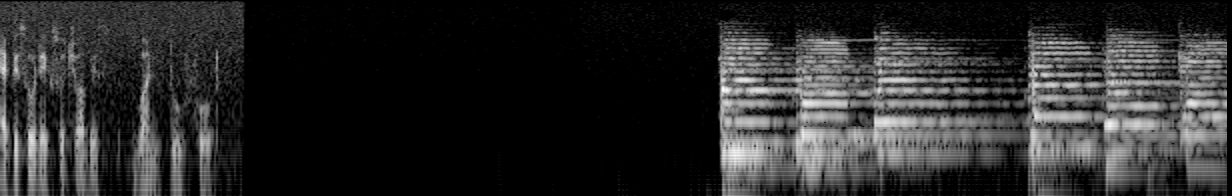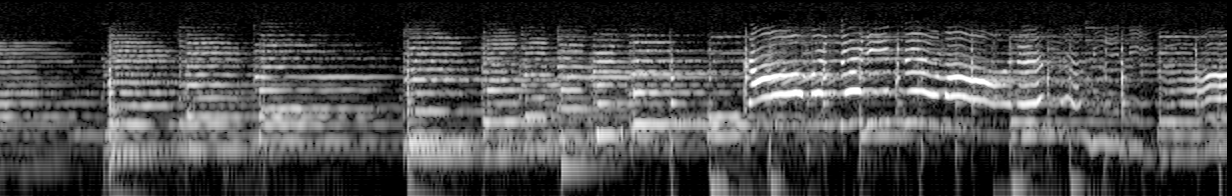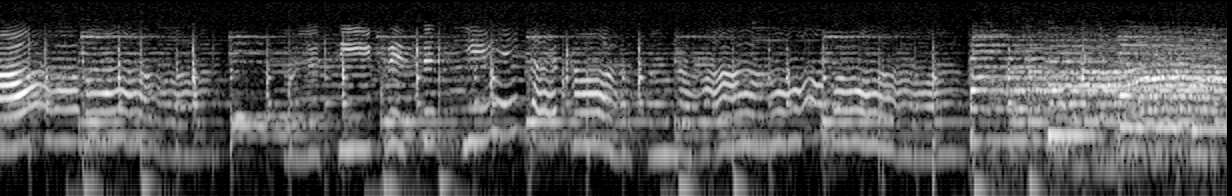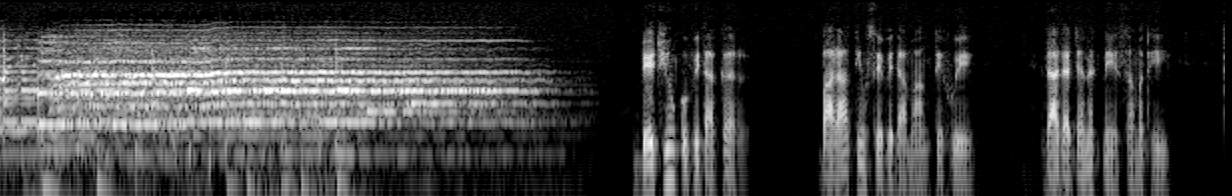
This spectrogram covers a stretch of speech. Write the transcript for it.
Episode 124 124 बेटियों को विदा कर, बारातियों से विदा मांगते हुए राजा जनक ने समधि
